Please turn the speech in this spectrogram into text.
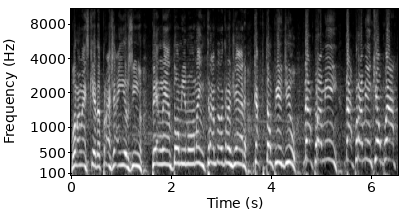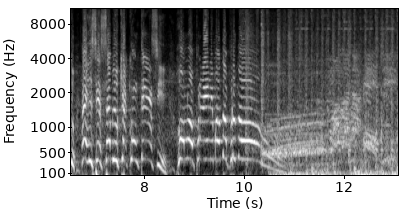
Bola na esquerda para Jairzinho. Pelé dominou na entrada da grande área. O capitão pediu, dá para mim, dá para mim que eu bato. Aí você sabe o que acontece. Rolou para ele, mandou pro gol. Bola na rede,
